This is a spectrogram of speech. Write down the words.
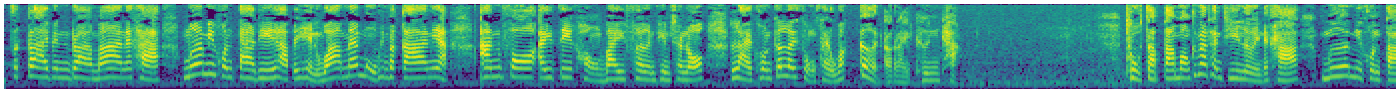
อบจะกลายเป็นดราม่านะคะ เมื่อมีคนตาดีค่ะ ไปเห็นว่าแม่หมูพิมพากาเนี่ยอันฟอร์ไอจีของใบเฟิร์นพิมชนก หลายคนก็เลยสงสัยว่าเกิดอะไรขึ้นค่ะ ถูกจับตามองขึ้นมาทันทีเลยนะคะ เมื่อมีคนตา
